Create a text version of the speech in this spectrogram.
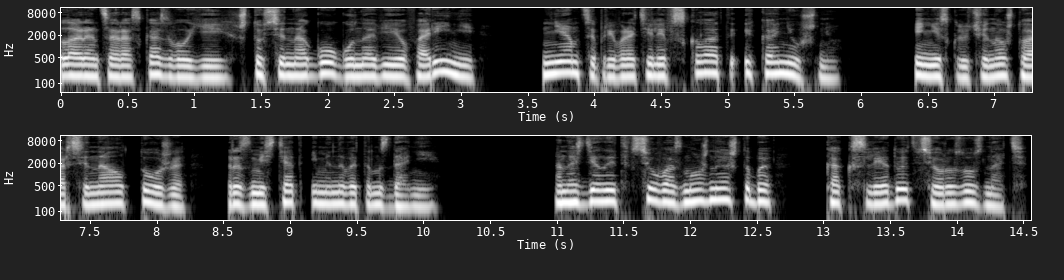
Лоренцо рассказывал ей, что синагогу на Вио-Фарини немцы превратили в склад и конюшню. И не исключено, что арсенал тоже разместят именно в этом здании. Она сделает все возможное, чтобы как следует все разузнать.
